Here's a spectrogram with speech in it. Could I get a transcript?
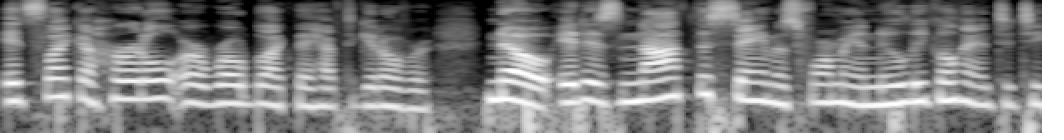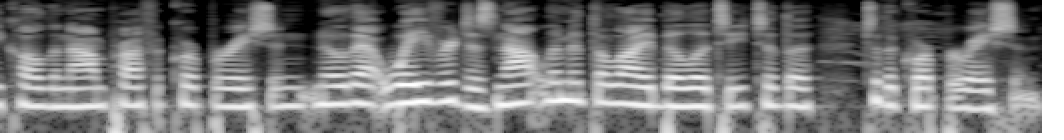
it's like a hurdle or a roadblock they have to get over. No, it is not the same as forming a new legal entity called a nonprofit corporation. No, that waiver does not limit the liability to the to the corporation.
